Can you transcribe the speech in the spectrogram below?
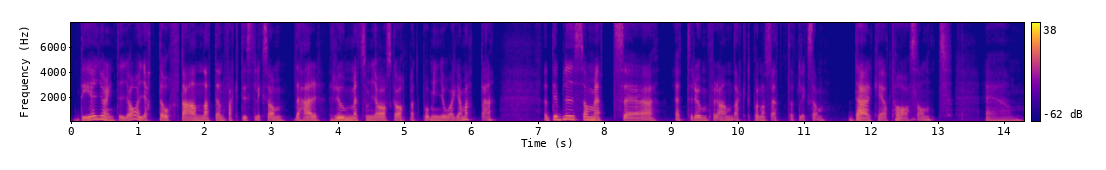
Det gör inte jag jätteofta annat än faktiskt liksom det här rummet som jag har skapat på min yogamatta. Det blir som ett, eh, ett rum för andakt på något sätt. Att liksom, där kan jag ta sånt. Ehm,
